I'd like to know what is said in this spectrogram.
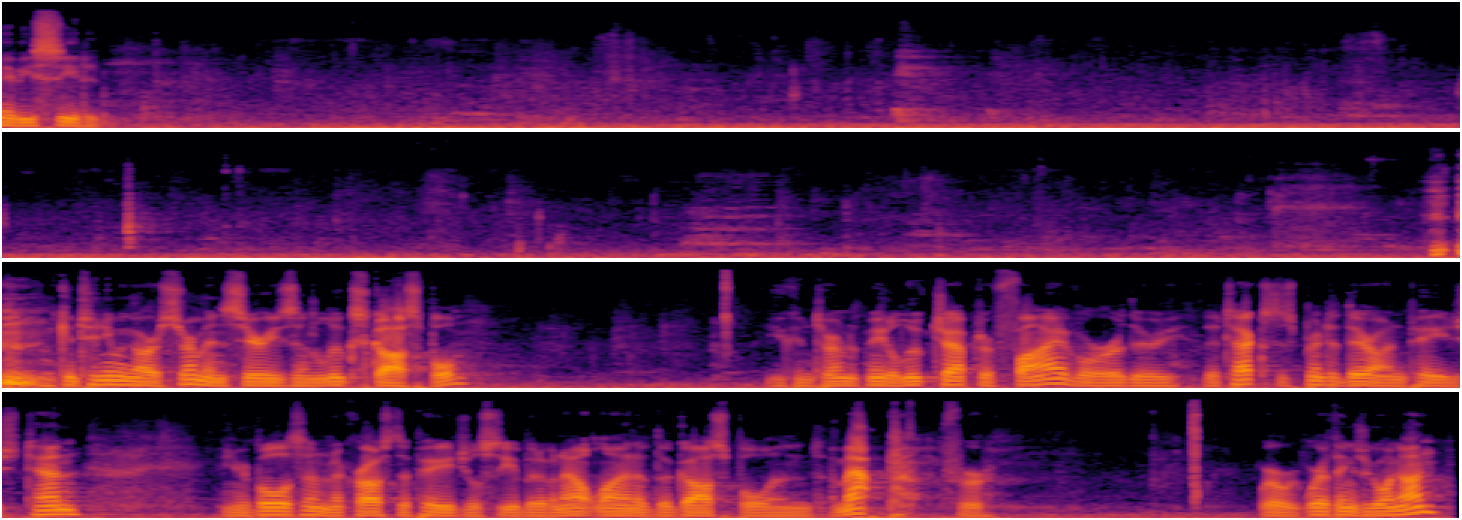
You may be seated. Continuing our sermon series in Luke's Gospel. You can turn with me to Luke chapter 5, or the, the text is printed there on page 10 in your bulletin. And across the page, you'll see a bit of an outline of the Gospel and a map for where, where things are going on.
